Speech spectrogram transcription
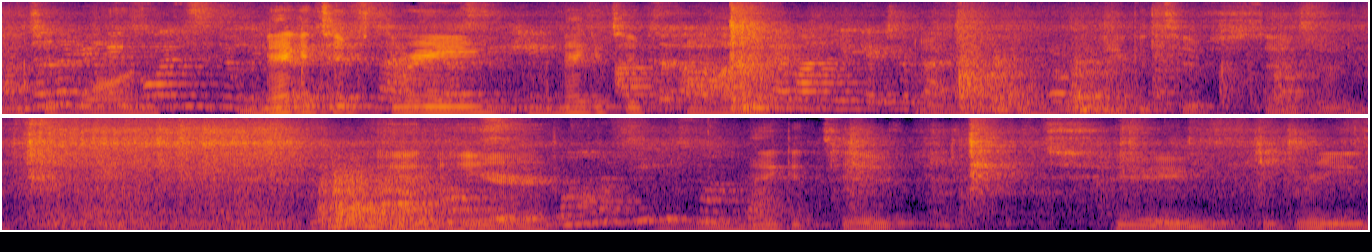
After that, negative you can 1, go and sit over negative here. This time three, you have to leave. negative After- uh, five, after that, we'll get you back. negative 7. And here, Mohammed, see this one? negative 2 degrees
